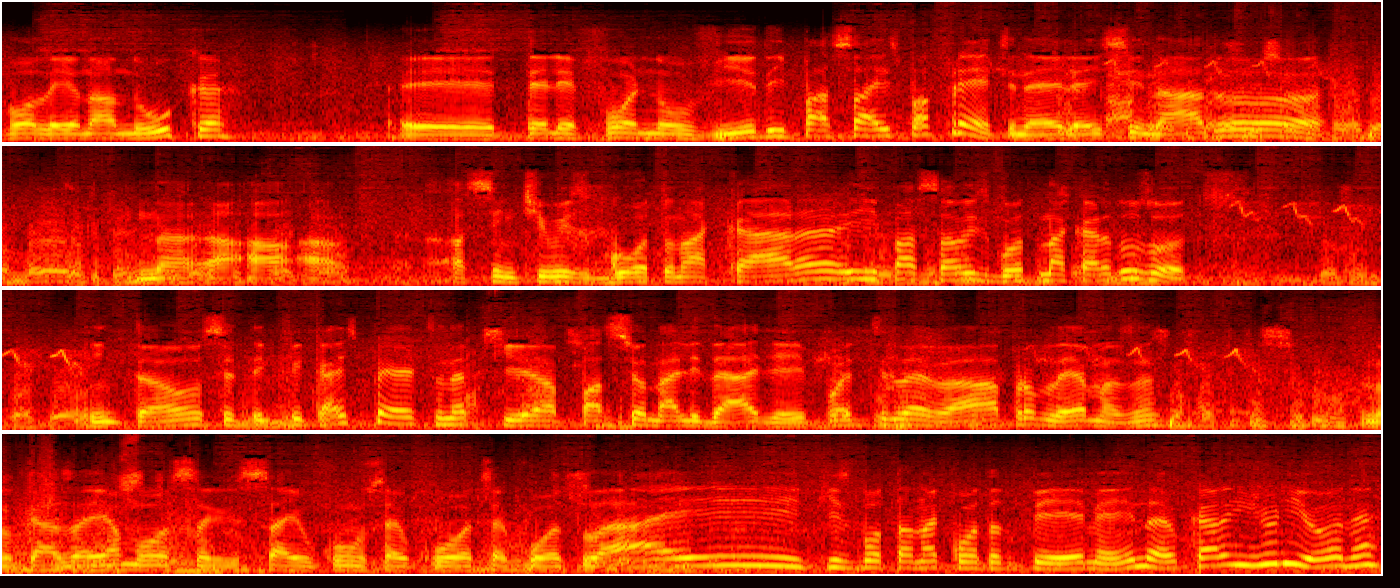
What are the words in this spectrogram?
boleio na nuca, eh, telefone no ouvido e passar isso pra frente, né? Ele é ensinado na, a, a, a sentir o esgoto na cara e passar o esgoto na cara dos outros. Então você tem que ficar esperto, né? Porque a passionalidade aí pode te levar a problemas, né? No caso aí a moça saiu com um, saiu com outro, saiu com outro lá e quis botar na conta do PM ainda, aí o cara injuriou, né?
